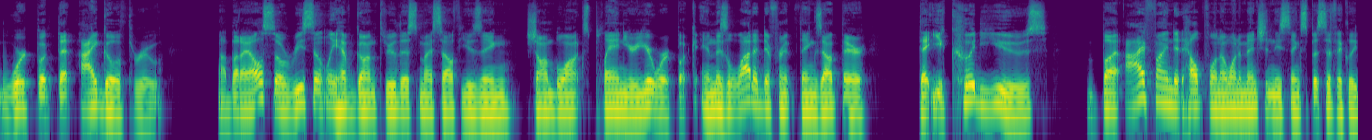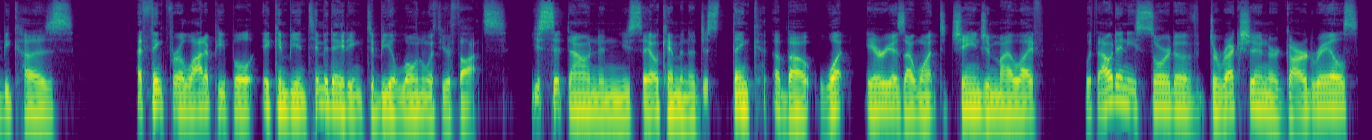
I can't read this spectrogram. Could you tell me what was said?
workbook that I go through. Uh, but I also recently have gone through this myself using Shawn Blanc's Plan Your Year workbook. And there's a lot of different things out there that you could use, but I find it helpful. And I want to mention these things specifically because I think for a lot of people, it can be intimidating to be alone with your thoughts. You sit down and you say, okay, I'm going to just think about what areas I want to change in my life without any sort of direction or guardrails,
